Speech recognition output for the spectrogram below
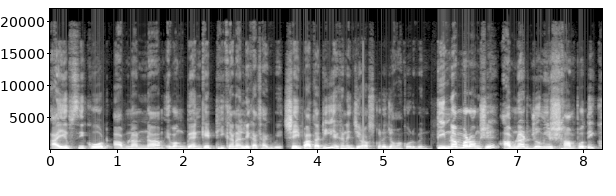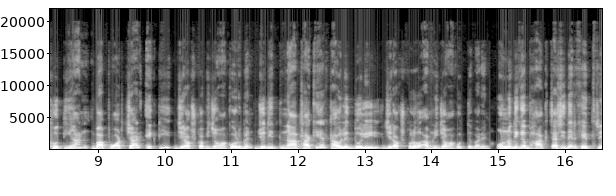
আইএফসি কোড, আপনার নাম এবং ব্যাংকের ঠিকানা লেখা থাকবে। সেই পাতাটি এখানে জেরক্স করে জমা করবেন। তিন নম্বর অংশে আপনার জমির সাম্প্রতিক খতিয়ান বা পর্চার একটি জেরক্স কপি জমা করবেন। যদি না থাকে, তাহলে দলিল জেরক্স করেও আপনি জমা করতে পারেন। অন্যদিকে ভাগ চাষিদের ক্ষেত্রে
